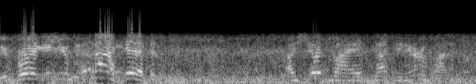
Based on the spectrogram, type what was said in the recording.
You break it, you buy it. I should buy it, not to hear about it.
